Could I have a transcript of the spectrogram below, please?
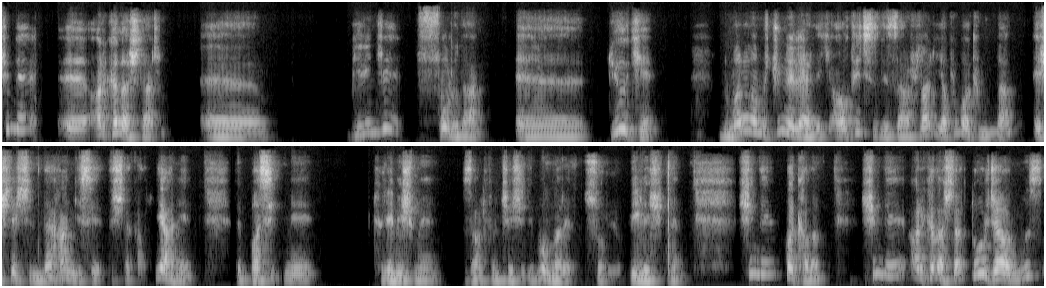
Şimdi e, arkadaşlar e, birinci soruda e, diyor ki numaralanmış cümlelerdeki altı çizili zarflar yapı bakımından eşleştiğinde hangisi dışta kalır? Yani e, basit mi, türemiş mi, zarfın çeşidi bunları soruyor birleşimle. Şimdi bakalım. Şimdi arkadaşlar doğru cevabımız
